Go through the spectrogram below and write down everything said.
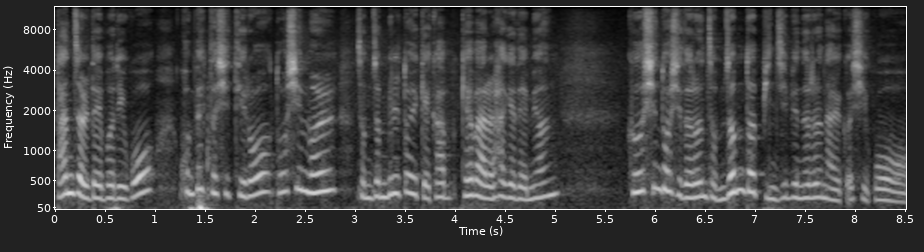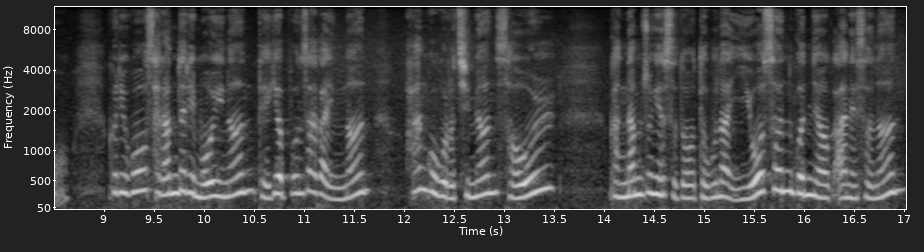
단절돼 버리고 콤팩트 시티로 도심을 점점 밀도 있게 가, 개발을 하게 되면 그 신도시들은 점점 더 빈집이 늘어날 것이고 그리고 사람들이 모이는 대기업 본사가 있는 한국으로 치면 서울 강남 중에서도 더구나 2호선 권역 안에서는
